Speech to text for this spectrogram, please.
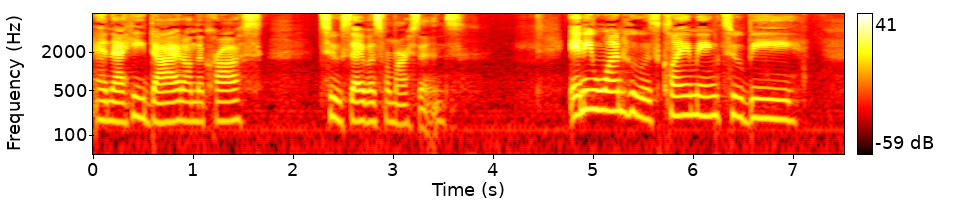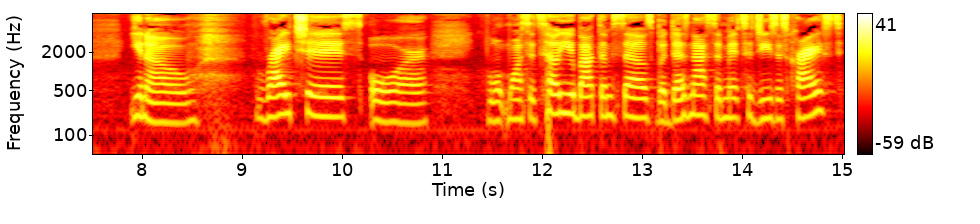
and that he died on the cross to save us from our sins anyone who is claiming to be, you know, righteous or wants to tell you about themselves but does not submit to Jesus Christ,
